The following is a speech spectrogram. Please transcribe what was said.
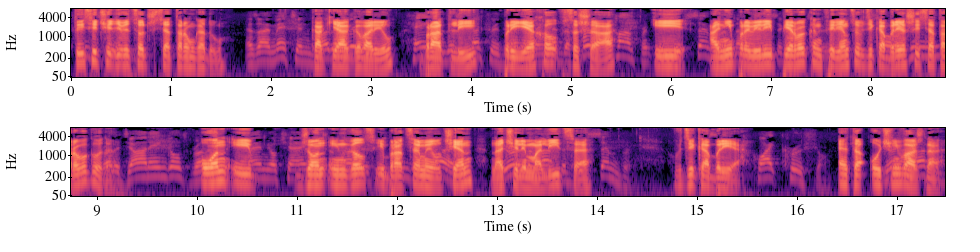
1962 году, как я говорил, брат Ли приехал в США, и они провели первую конференцию в декабре 1962 года. Он и Джон Инглс и брат Сэмюэл Чен начали молиться в декабре. Это очень важно.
